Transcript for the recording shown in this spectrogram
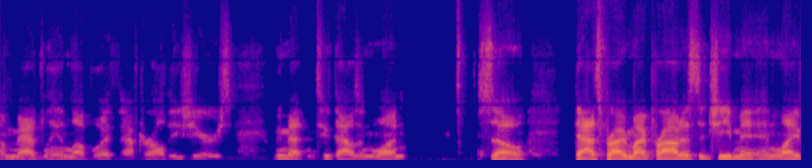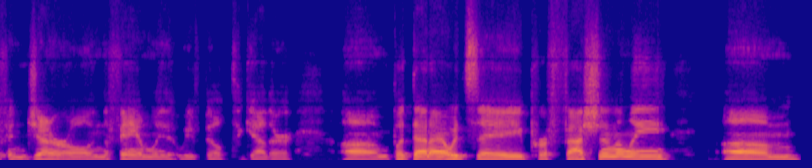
I'm madly in love with after all these years. We met in 2001. So that's probably my proudest achievement in life in general and the family that we've built together. Um, but then I would say professionally, um,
